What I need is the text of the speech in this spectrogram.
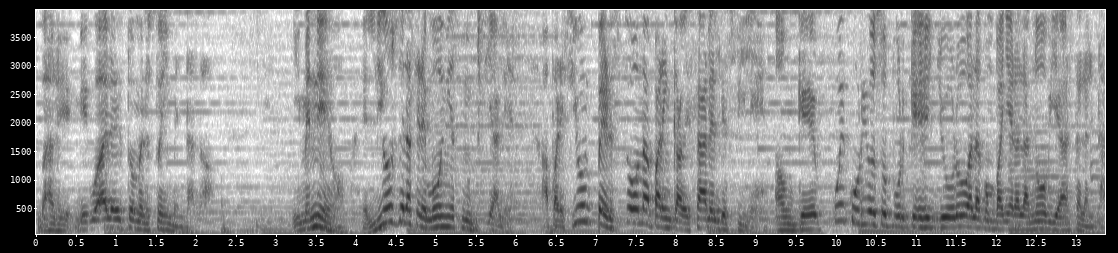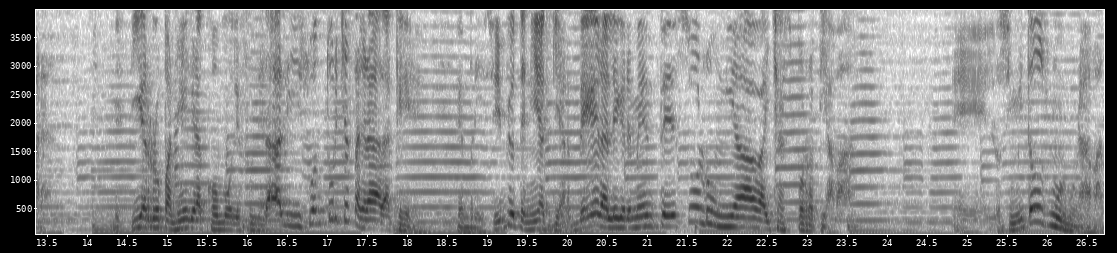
Vale, igual esto me lo estoy inventando. Y Meneo, el dios de las ceremonias nupciales, apareció en persona para encabezar el desfile, aunque fue curioso porque lloró al acompañar a la novia hasta el altar. Vestía ropa negra como de funeral y su antorcha sagrada que, en principio tenía que arder alegremente, solo humeaba y chasporroteaba. Eh, los invitados murmuraban.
